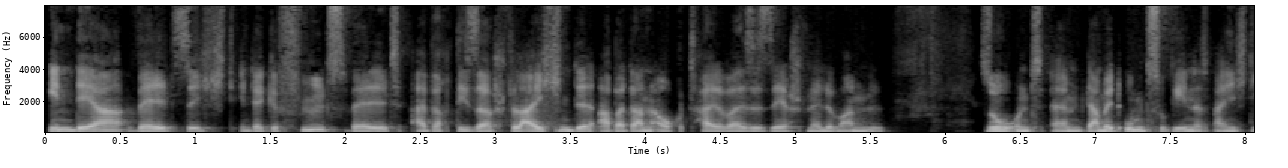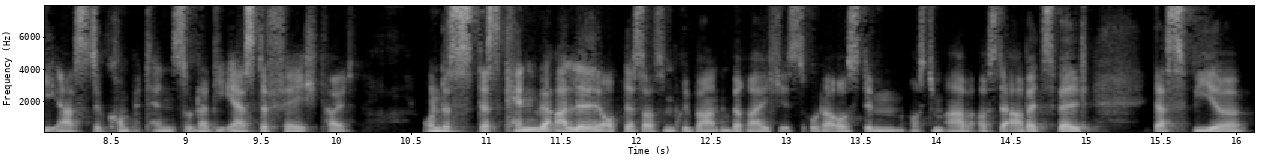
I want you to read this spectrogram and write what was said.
in der Weltsicht, in der Gefühlswelt, einfach dieser schleichende, aber dann auch teilweise sehr schnelle Wandel. So, und ähm, damit umzugehen, ist eigentlich die erste Kompetenz oder die erste Fähigkeit. Und das, das kennen wir alle, ob das aus dem privaten Bereich ist oder aus dem, aus dem, aus der Arbeitswelt, dass wir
